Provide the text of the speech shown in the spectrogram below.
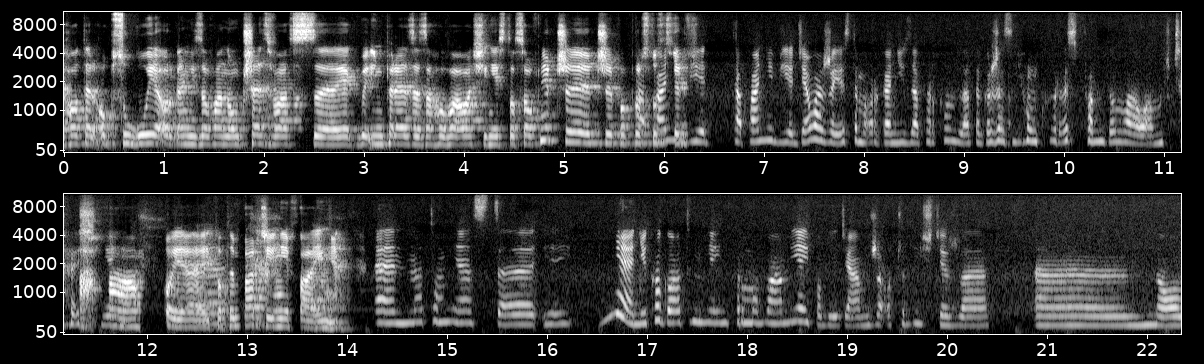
hotel obsługuje organizowaną przez was e, jakby imprezę, zachowała się niestosownie, czy, czy po prostu... Ta pani, wie, ta pani wiedziała, że jestem organizatorką, dlatego że z nią korespondowałam wcześniej. Aha, ojej, to tym bardziej niefajnie. E, natomiast e, nie, nikogo o tym nie informowałam. Jej powiedziałam, że oczywiście, że E, no,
